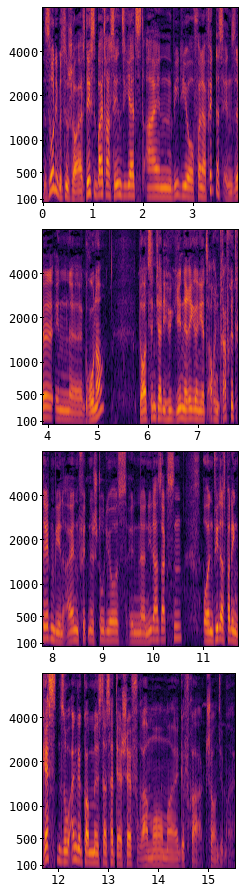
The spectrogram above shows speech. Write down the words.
So, liebe Zuschauer, als nächsten Beitrag sehen Sie jetzt ein Video von der Fitnessinsel in äh, Gronau. Dort sind ja die Hygieneregeln jetzt auch in Kraft getreten, wie in allen Fitnessstudios in äh, Niedersachsen. Und wie das bei den Gästen so angekommen ist, das hat der Chef Ramon mal gefragt. Schauen Sie mal.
